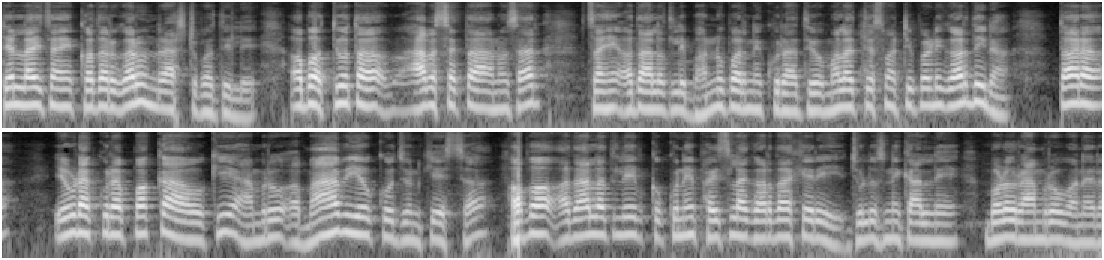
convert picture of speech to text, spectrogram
त्यसलाई चाहिँ कदर गरून् राष्ट्रपतिले। अब त्यो त आवश्यकता अनुसार चाहिँ अदालतले भन्नुपर्ने कुरा थियो। मलाई त्यसमा टिप्पणी गर्दिनँ तर एउटा कुरा पक्का हो कि हाम्रो महाभियोगको जुन केस छ अब अदालतले कुनै फैसला गर्दाखेरि जुलुस निकाल्ने बडो राम्रो भनेर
